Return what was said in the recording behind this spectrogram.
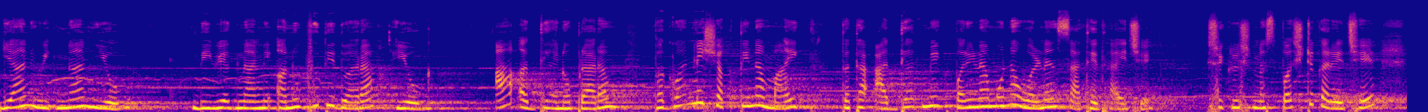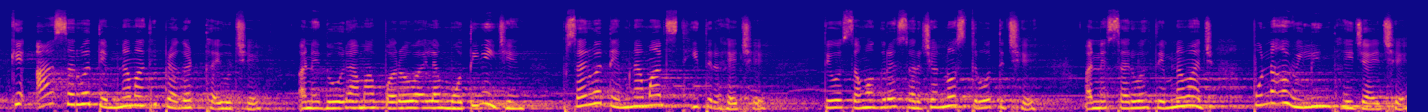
જ્ઞાન વિજ્ઞાન યોગ. દિવ્ય જ્ઞાનની અનુભૂતિ દ્વારા યોગ. આ અધ્યાયનો પ્રારંભ ભગવાનની શક્તિના માઇક તથા આધ્યાત્મિક પરિણામોના વર્ણન સાથે થાય છે. શ્રી કૃષ્ણ સ્પષ્ટ કરે છે કે આ સર્વ તેમનામાંથી પ્રગટ થયું છે અને દોરામાં પરોવાયેલા મોતીની જેમ સર્વ તેમનામાં જ સ્થિત રહે છે. તેઓ સમગ્ર સર્જનનો સ્ત્રોત છે અને સર્વ તેમનામાં જ પુનઃ વિલીન થઈ જાય છે.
